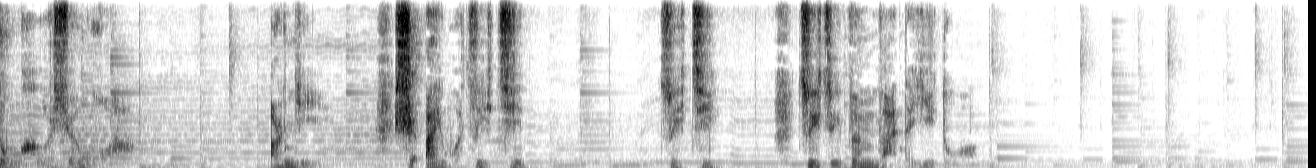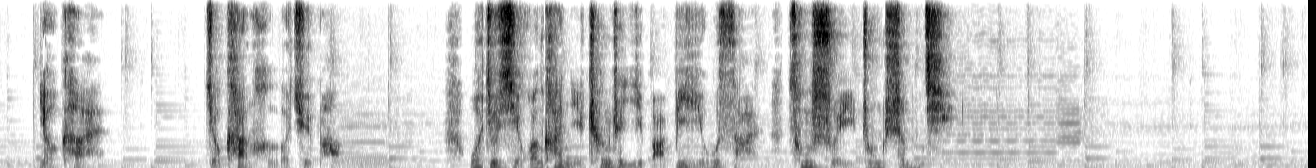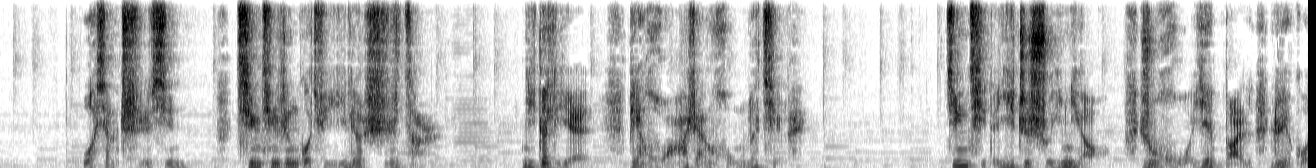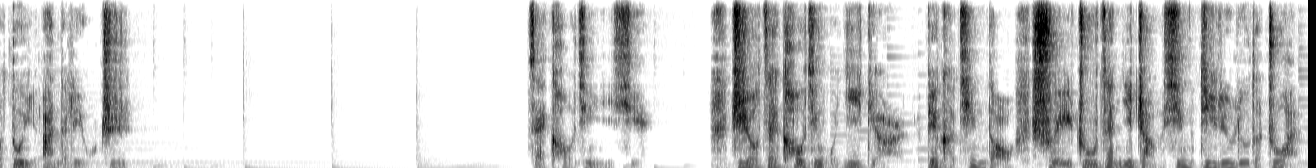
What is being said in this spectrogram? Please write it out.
众河喧哗，而你，是爱我最近、最近、最最温婉的一朵。要看，就看河去吧。我就喜欢看你撑着一把碧油伞从水中升起。我向池心轻轻扔过去一粒石子儿，你的脸便哗然红了起来。惊起的一只水鸟如火焰般掠过对岸的柳枝。再靠近一些，只要再靠近我一点儿，便可听到水珠在你掌心滴溜溜的转。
